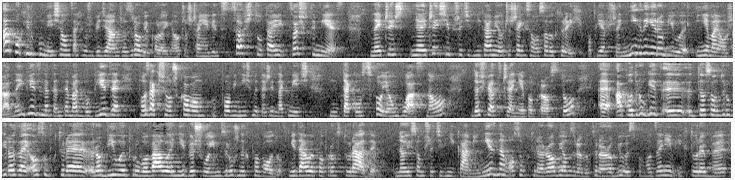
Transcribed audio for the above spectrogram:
A po kilku miesiącach już wiedziałam, że zrobię kolejne oczyszczanie, więc coś tutaj, coś w tym jest. Najczęściej, najczęściej przeciwnikami oczyszczeń są osoby, które ich po pierwsze nigdy nie robiły i nie mają żadnej wiedzy na ten temat, bo wiedzę pozaksiążkową powinniśmy też jednak mieć taką swoją własną, doświadczenie po prostu. E, A po drugie, y, to są drugi rodzaj osób, które robiły, próbowały, nie wyszło im z różnych powodów, nie dały po prostu rady, no i są przeciwnikami. Nie znam osób, które robią, które robiły z powodzeniem i które by y,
